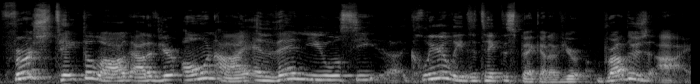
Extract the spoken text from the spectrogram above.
First take the log out of your own eye, and then you will see uh, clearly to take the speck out of your brother's eye.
